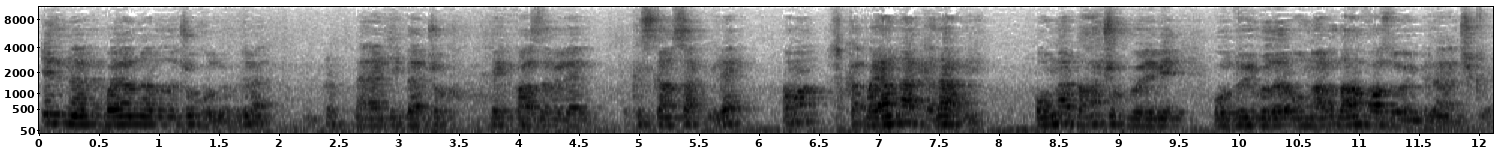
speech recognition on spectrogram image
Gelinlerde, bayanlarda da çok oluyor değil mi? Ben erkekler çok pek fazla böyle kıskansak bile ama bayanlar kadar değil. Onlar daha çok böyle bir o duyguları onlarda daha fazla ön plana çıkıyor.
